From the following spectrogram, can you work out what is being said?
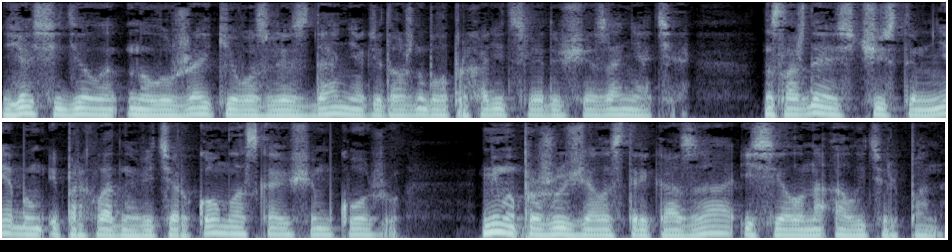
Я сидела на лужайке возле здания, где должно было проходить следующее занятие, наслаждаясь чистым небом и прохладным ветерком, ласкающим кожу. Мимо прожужжала стрекоза и села на алый тюльпан.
